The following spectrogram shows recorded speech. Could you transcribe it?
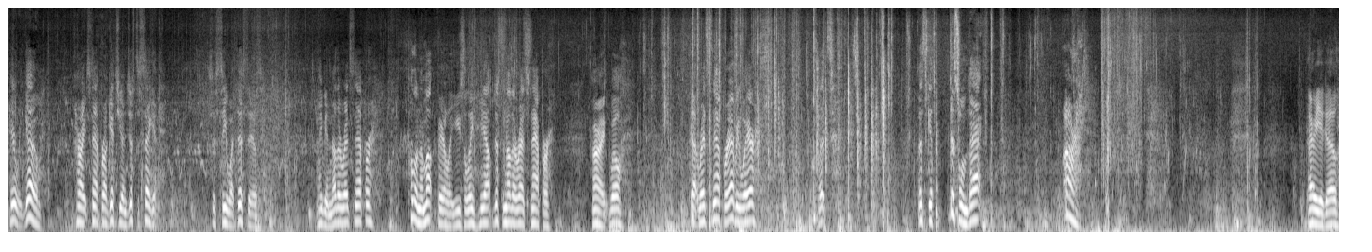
here we go. All right, snapper, I'll get you in just a second. Let's just see what this is. Maybe another red snapper. Pulling them up fairly easily. Yep, just another red snapper. All right, well, got red snapper everywhere. Let's let's get this one back. All right. There you go.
